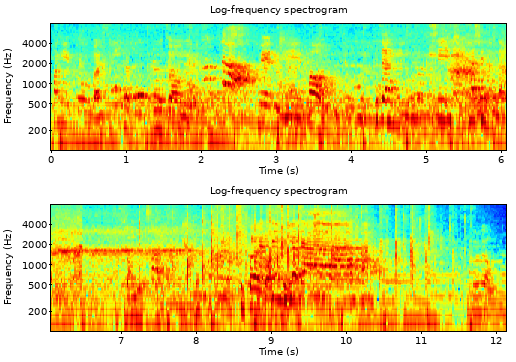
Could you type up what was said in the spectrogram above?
황해도 만수타고 보전 회를 위해서 이제 오늘 회장님 취임식 하시는 날이에요. 박수 한번 치세요. 축하해 주세요. 그러면 오-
